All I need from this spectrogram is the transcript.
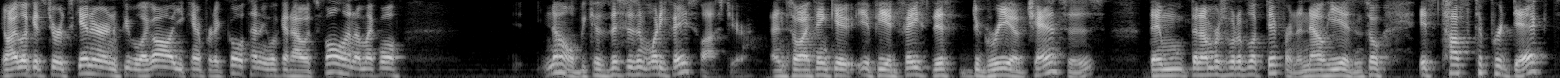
you know, I look at Stuart Skinner and people like, oh, you can't predict goaltending. Look at how it's fallen. I'm like, well, no, because this isn't what he faced last year. And so I think if he had faced this degree of chances, then the numbers would have looked different. And now he is. And so it's tough to predict,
